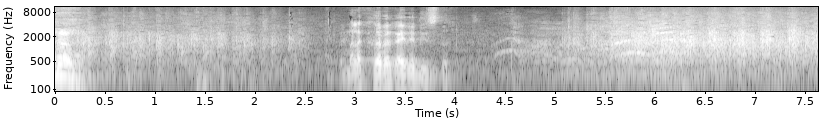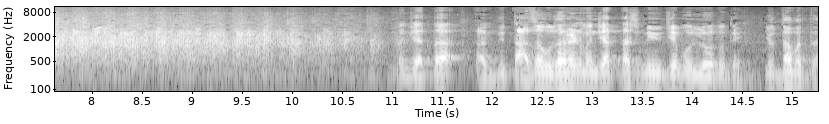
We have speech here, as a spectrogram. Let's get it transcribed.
मला खरं काय ते दिसतं. म्हणजे आता अगदी ताजं उदाहरण म्हणजे आताच मी जे बोललो होतो ते. युद्धाबद्दल.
